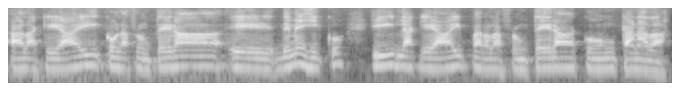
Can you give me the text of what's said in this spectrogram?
a la que hay con la frontera eh, de México y la que hay para la frontera con Canadá.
